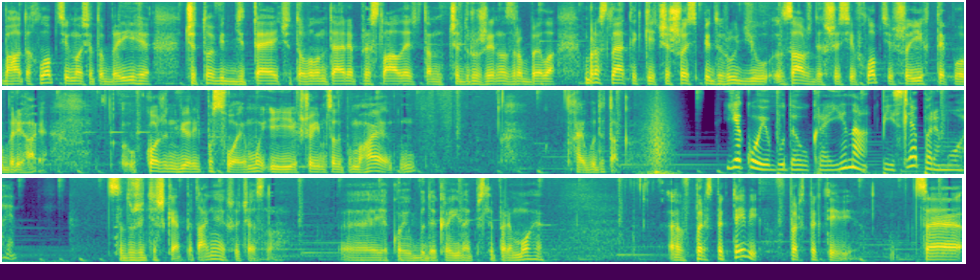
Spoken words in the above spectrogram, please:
Багато хлопців носять оберіги, чи то від дітей, чи то волонтери прислали, там, чи дружина зробила браслетики, чи щось під груддю. Завжди щось є в хлопців, що їх типу оберігає. Кожен вірить по-своєму, і якщо їм це допомагає, ну, хай буде так. Якою буде Україна після перемоги? Це дуже тяжке питання, якщо чесно, Е, якою буде країна після перемоги. Е, В перспективі, в перспективі це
